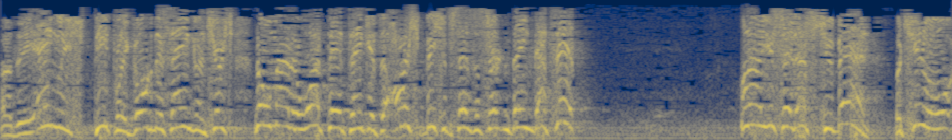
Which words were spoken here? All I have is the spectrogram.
uh, the English people that go to this Anglican church, no matter what they think, if the Archbishop says a certain thing, that's it. Well, now you say that's too bad, but you know,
